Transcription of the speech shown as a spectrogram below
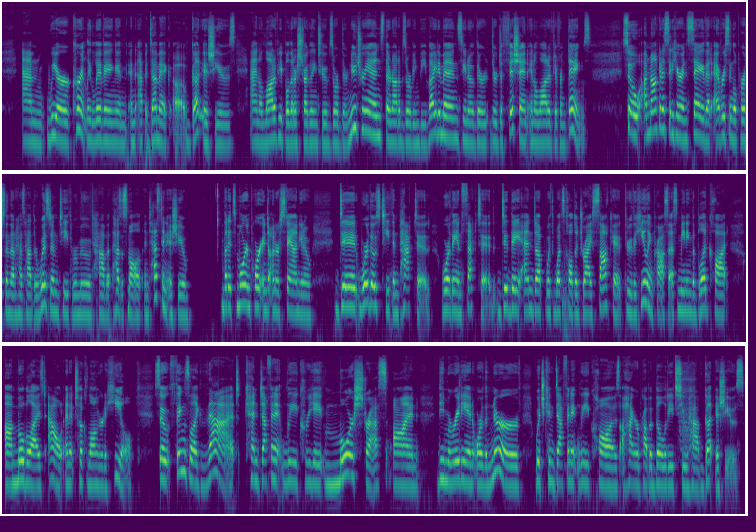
And we are currently living in an epidemic of gut issues and a lot of people that are struggling to absorb their nutrients. They're not absorbing B vitamins. You know, they're, they're deficient in a lot of different things. So I'm not going to sit here and say that every single person that has had their wisdom teeth removed have has a small intestine issue but it's more important to understand you know did were those teeth impacted were they infected did they end up with what's called a dry socket through the healing process meaning the blood clot um, mobilized out and it took longer to heal so things like that can definitely create more stress on the meridian or the nerve, which can definitely cause a higher probability to have gut issues.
